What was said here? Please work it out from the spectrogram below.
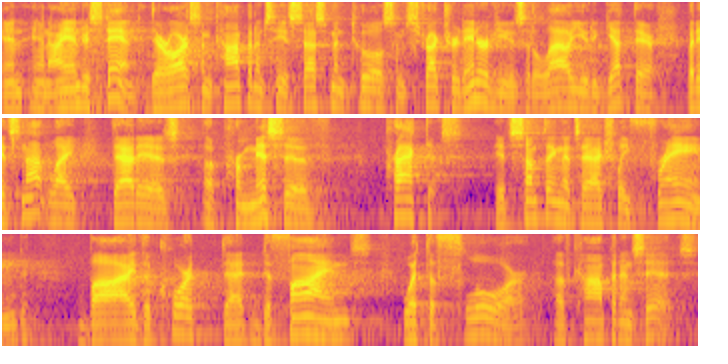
And, and I understand there are some competency assessment tools, some structured interviews that allow you to get there, but it's not like that is a permissive practice. It's something that's actually framed by the court that defines what the floor of competence is,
